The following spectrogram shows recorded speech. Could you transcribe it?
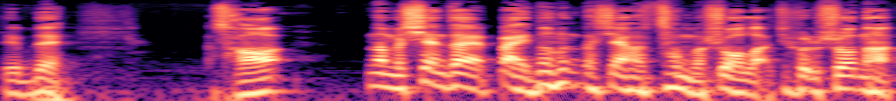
对不对？好。那么现在拜登他现在这么说了，就是说呢，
